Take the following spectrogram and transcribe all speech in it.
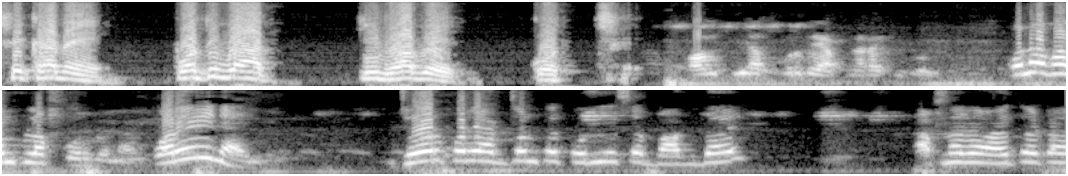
সেখানে প্রতিবাদ কীভাবে করছে। আপনারা কি বলবেন? কোনো ফর্ম ফিল করবে না। করেই নাই। জোর করে একজনকে করিয়েছে বাগদায়। আপনারা হয়তো এটা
